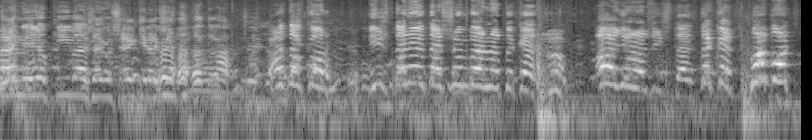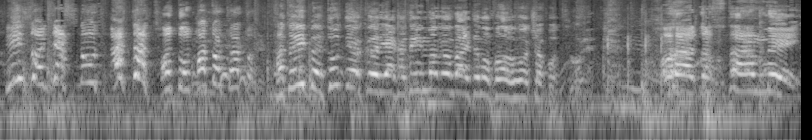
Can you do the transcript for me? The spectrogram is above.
Ennél jobb kívánságot senkinek sem adhatok. Hát akkor Isten éltessen benneteket! Adjon az Isten, teket! Lapot! Izzad gyesznót! Ettet! Hatot! Hatot! Hatot! Hát ha éppen tudni akarják, hát én magam váltam a falhu a csapot. Hát aztán még!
